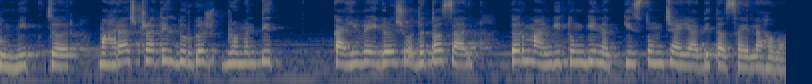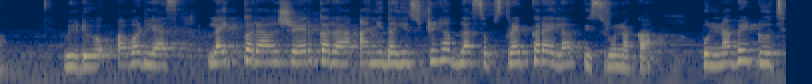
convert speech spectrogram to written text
तुम्ही जर महाराष्ट्रातील दुर्ग भ्रमंतीत काही वेगळं शोधत असाल तर मांगीतुंगी नक्कीच तुमच्या यादीत असायला हवा. व्हिडिओ आवडल्यास लाईक करा शेअर करा आणि द हिस्ट्री हबला सबस्क्राईब करायला विसरू नका. पुन्हा भेटूच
